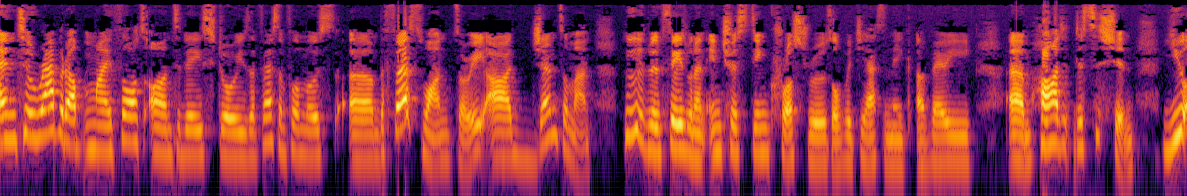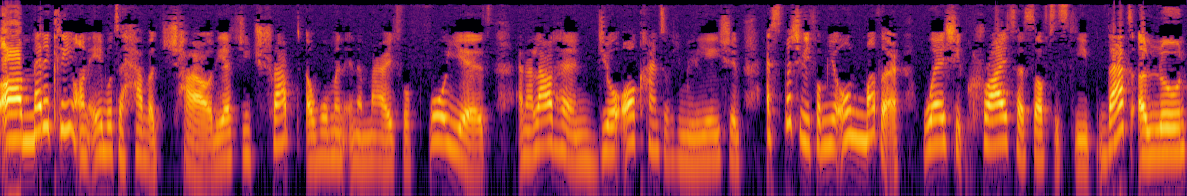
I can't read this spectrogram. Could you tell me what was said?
And to wrap it up, my thoughts on today's stories. The first and foremost, um, the first one, sorry, our gentleman who has been faced with an interesting crossroads of which he has to make a very um, hard decision. You are medically unable to have a child, yet you trapped a woman in a marriage for four years and allowed her endure all kinds of humiliation, especially from your own mother, where she cries herself to sleep. That alone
